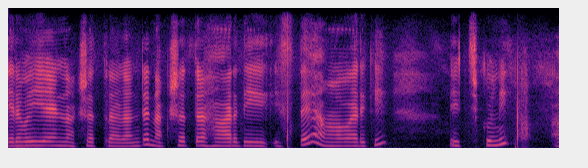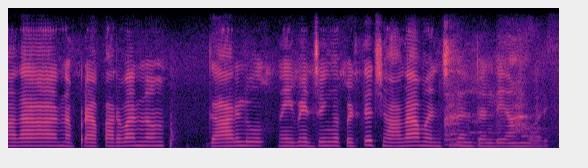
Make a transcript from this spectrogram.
ఇరవై ఏడు నక్షత్రాలు. అంటే నక్షత్ర హారతి ఇస్తే అమ్మవారికి ఇచ్చుకుని అలా ప్ర పరమాన్నం గారెలు నైవేద్యంగా పెడితే చాలా మంచిదంటండి అమ్మవారికి.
